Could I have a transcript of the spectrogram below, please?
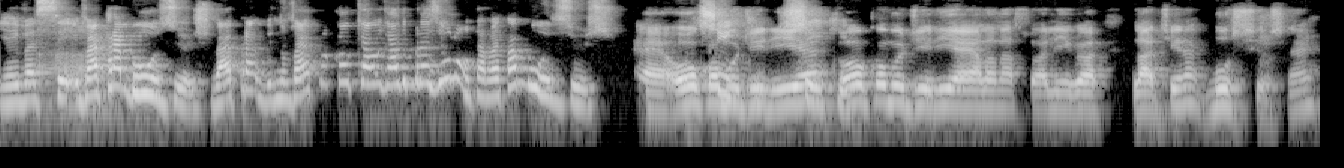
E aí vai ser, ah. vai para Búzios. Vai pra, não vai para qualquer lugar do Brasil, não, tá? Vai para Búzios. É, ou como chique, diria, chique. ou como diria ela na sua língua latina, Búzios, né?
